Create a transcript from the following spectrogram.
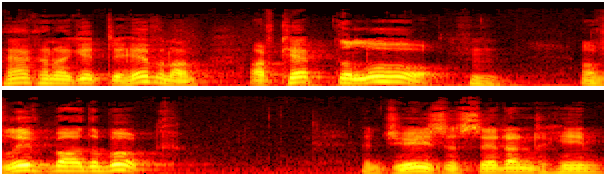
How can I get to heaven? I've, I've kept the law. Hmm. I've lived by the book. And Jesus said unto him,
